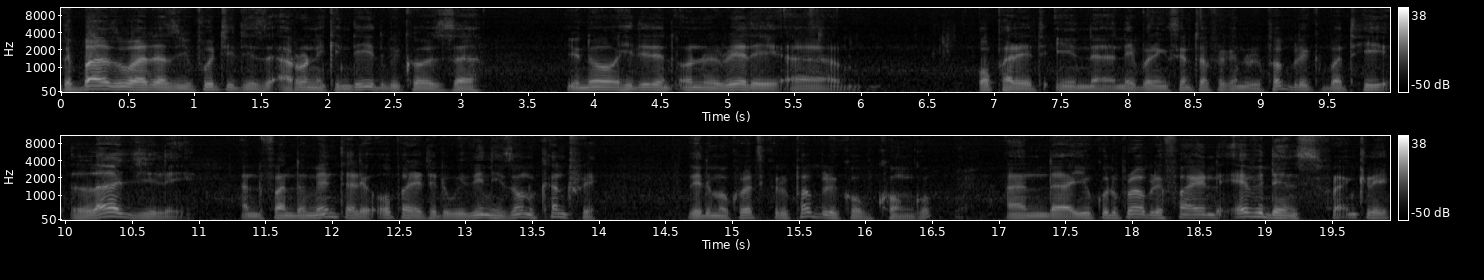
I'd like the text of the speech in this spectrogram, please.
The buzzword, as you put it, is ironic indeed because, uh, you know, he didn't only really um, operate in uh, neighboring Central African Republic, but he largely and fundamentally operated within his own country, the Democratic Republic of Congo. And uh, you could probably find evidence, frankly,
